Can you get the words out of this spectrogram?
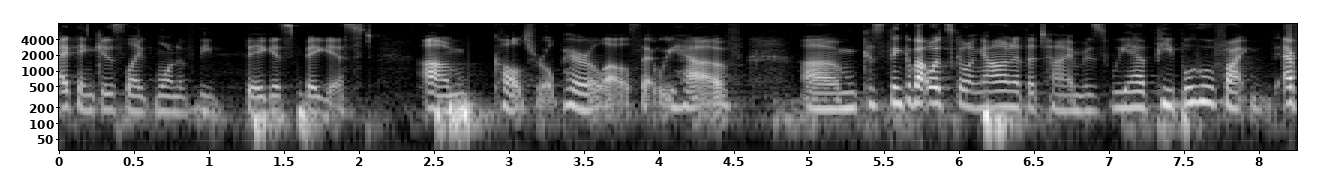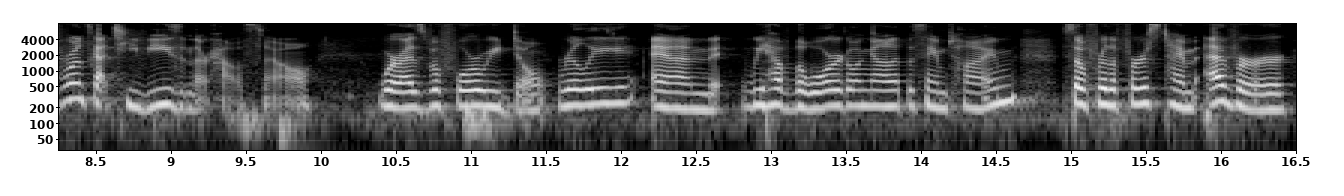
I think is like one of the biggest, biggest um, cultural parallels that we have. Because think about what's going on at the time is we have people who find everyone's got TVs in their house now. Whereas before we don't really, and we have the war going on at the same time. So for the first time ever,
